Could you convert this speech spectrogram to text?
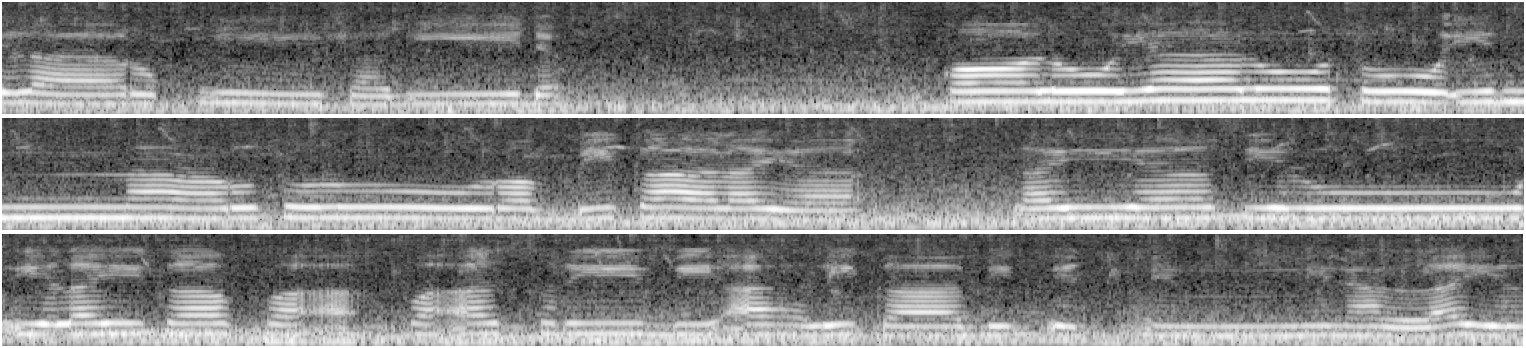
ila rukni shadid qalu ya lutu inna rusulu rabbika laya silu ilaika fa, asri bi ahlika bi qit'in minal lail.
